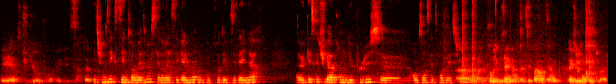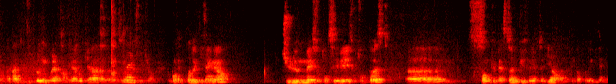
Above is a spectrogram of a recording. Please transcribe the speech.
et un studio pour aider des startups. Et tu me dis que c'est une formation qui s'adresse également donc, aux product designers. Euh, qu'est-ce que tu vas apprendre de plus euh, en faisant cette formation? Euh, Le product designer, en fait, c'est pas un terme réglementé. Tu n'as pas de diplôme ou à la fin, tu es avocat, ce genre de structure. Donc en fait, product designer, tu le mets sur ton CV, sur ton poste, sans que personne puisse venir te dire tu n'es pas product designer.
